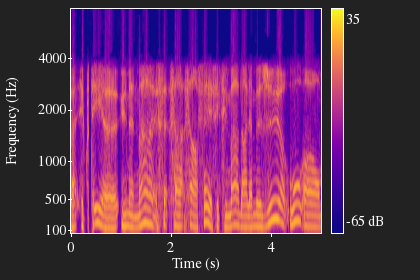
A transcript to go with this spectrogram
Ben, écoutez, euh, humainement, ça, ça, ça, en fait effectivement dans la mesure où on,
